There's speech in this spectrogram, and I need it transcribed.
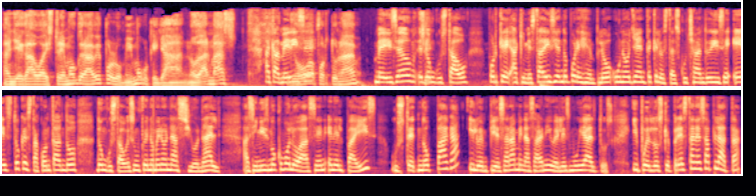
han llegado a extremos graves por lo mismo, porque ya no dan más. Acá me dice... afortunadamente, Me dice don, don Gustavo, porque aquí me está diciendo, por ejemplo, un oyente que lo está escuchando y dice, esto que está contando don Gustavo es un fenómeno nacional. Asimismo como lo hacen en el país, usted no paga y lo empiezan a amenazar a niveles muy altos. Y pues los que prestan esa plata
